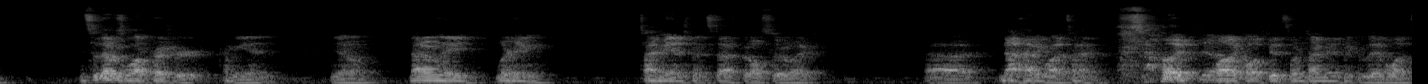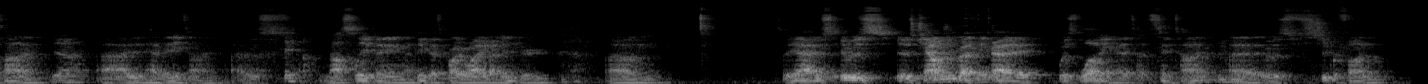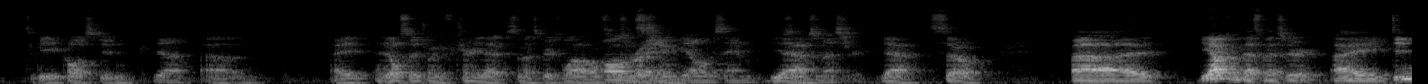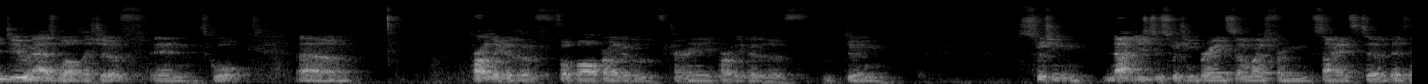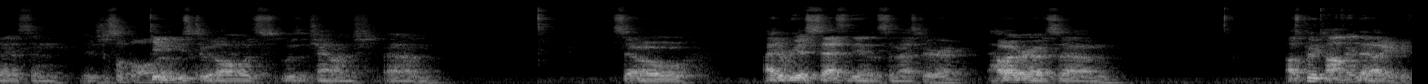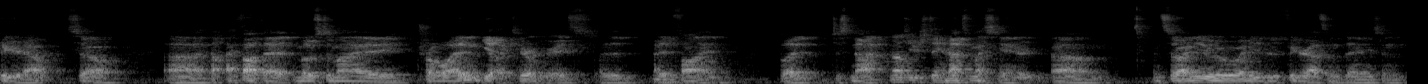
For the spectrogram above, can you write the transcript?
and so that was a lot of pressure coming in, you know, not only learning time management stuff, but also like uh, not having a lot of time. so like Yeah. a lot of college kids learn time management because they have a lot of time. Yeah. Uh, I didn't have any time. I was Yeah. not sleeping. I think that's probably why I got injured. Um, so yeah, it was, it was it was challenging, but I think I was loving it at the same time. Mhm. Uh, it was super fun to be a college student. Yeah. Um, I had also joined a fraternity that semester as well. So All I was the rushing. same. Yeah. All the same. Yeah. Same semester. Yeah. So, uh, the outcome of that semester, I didn't do as well as I should have in school. Um, partly because of football, partly because of the fraternity, partly because of doing switching, not used to switching brains so much from science to business, and it was just Football. getting used to it all was was a challenge. Um, so I had to reassess at the end of the semester. However, I was um, I was pretty confident that I could figure it out. So uh, I, th- I thought that most of my trouble, I didn't get like terrible grades. I did I did fine, but just not Not to your standard. not to my standard. Um, and so I knew I needed to figure out some things, and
